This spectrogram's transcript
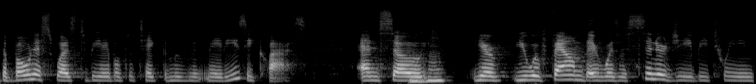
the bonus was to be able to take the movement made easy class. And so mm-hmm. you're you have found there was a synergy between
